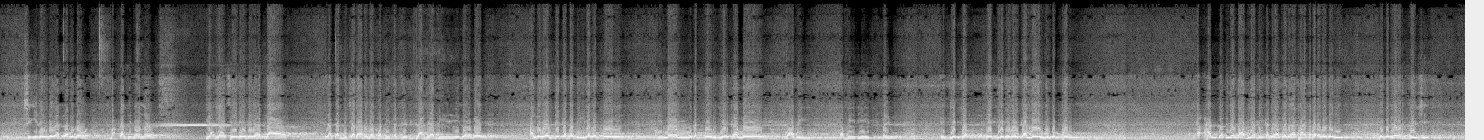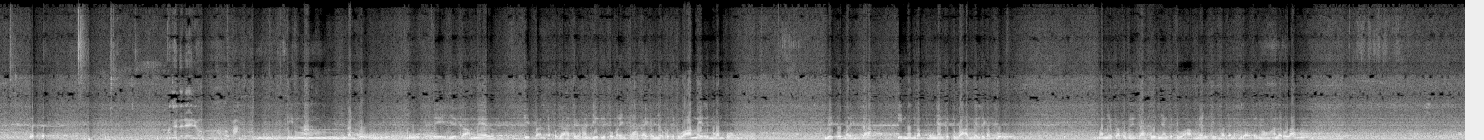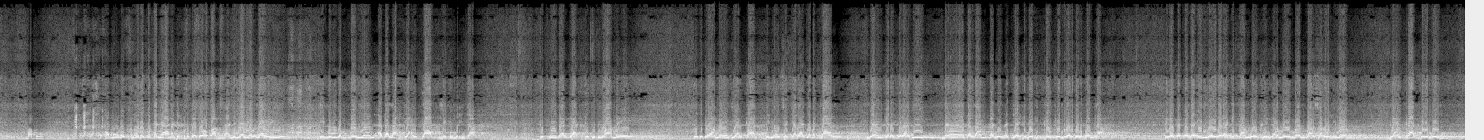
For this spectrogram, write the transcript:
seiring dengan tabuno bahkan sinona yakna seiring dengan tra yang akan bicara buno padi dekat kita lebi longan Alian te kabagi la kampung imam kampung je kame babi babi di bayu. Eje cok eje kaya kame imam kampung han ka dengan babi abi kalau kalau apa ka pada orang ini benda dia ada kunci. Mga ada ini opang? Imam kampung u e je kamel kipan terpegah atau hanjit oleh pemerintah. Kait tanya ke ketua amel imam kampung oleh pemerintah imam kampungnya ketua amel di kampung man ya pemerintah pun yang ketua amel kipan dan terpegah tanya anak amel babu Muruk, muruk pertanyaan aja, perlu baca jawaban. Anu jawab lah, imam kampungnya adalah diangkat oleh pemerintah. Ketua diangkat, ke ketua ame. Ke ketua ame diangkat dengan secara jabatan. Yang kira-kira lagi, nah dalam kanun Aceh 5 tahun 2018. Dengan kata lain yang ibarat kita mengakui kami man ba'sahul imam. Diangkat oleh umum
